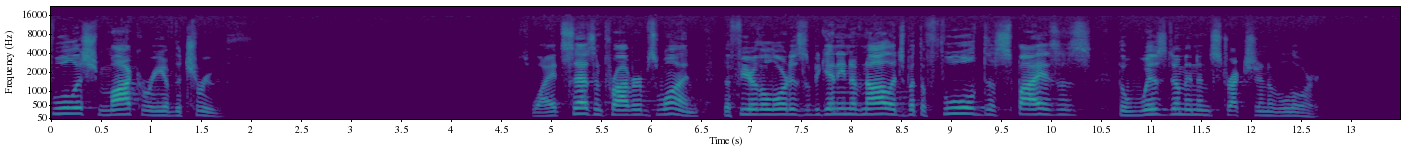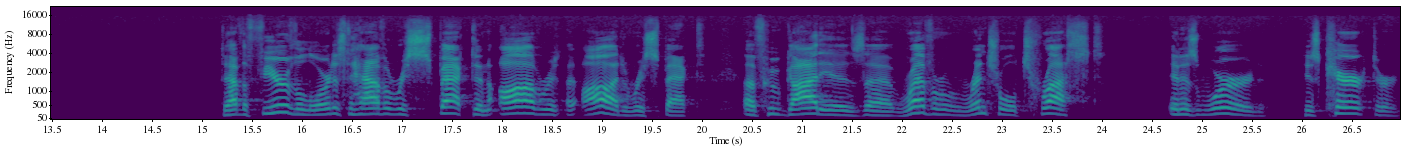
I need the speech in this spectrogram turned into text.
foolish mockery of the truth. That's why it says in Proverbs 1 the fear of the Lord is the beginning of knowledge, but the fool despises the wisdom and instruction of the Lord. To have the fear of the Lord is to have a respect, an awed respect of who God is, a reverential trust in His Word, His character,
